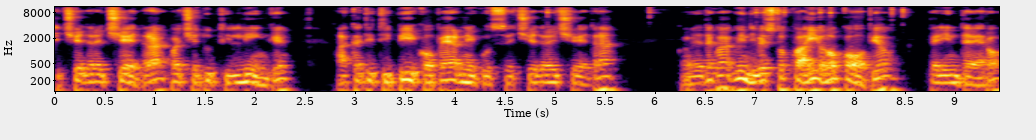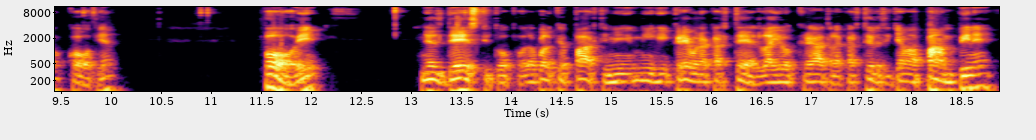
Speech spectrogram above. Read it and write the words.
eccetera eccetera. Qua c'è tutto il link. Http copernicus eccetera eccetera. Come vedete qua quindi questo qua io lo copio per intero copia. Poi nel desktop da qualche parte mi, mi creo una cartella. Io l'ho creata la cartella si chiama Pampine.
